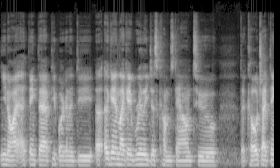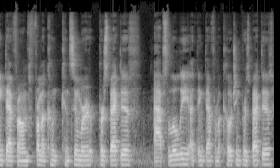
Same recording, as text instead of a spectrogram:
you know, I, I think that people are going to do uh, again. Like it really just comes down to the coach. I think that from from a con- consumer perspective, absolutely. I think that from a coaching perspective,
